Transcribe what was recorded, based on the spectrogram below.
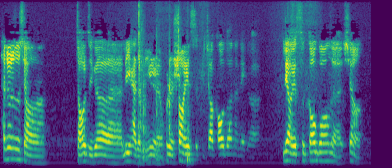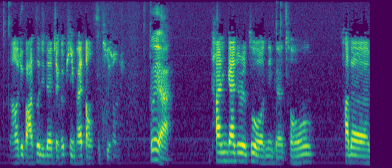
他就是想找几个厉害的名人，或者上一次比较高端的那个亮一次高光的相，然后就把自己的整个品牌档次提上去。对呀。他应该就是做那个从他的。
